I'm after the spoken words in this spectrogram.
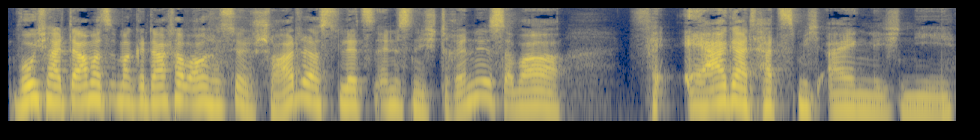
wo ich halt damals immer gedacht habe, oh, das ist ja schade, dass die letzten Endes nicht drin ist, aber verärgert hat's mich eigentlich nie.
